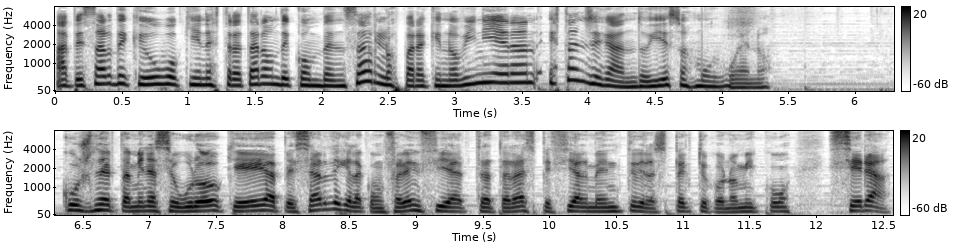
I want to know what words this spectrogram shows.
A pesar de que hubo quienes trataron de convencerlos para que no vinieran, están llegando y eso es muy bueno. Kushner también aseguró que, a pesar de que la conferencia tratará especialmente del aspecto económico, será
